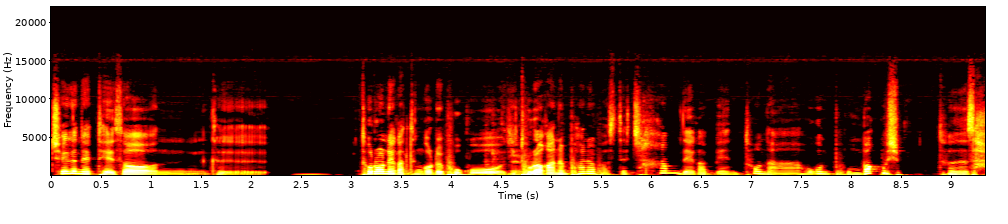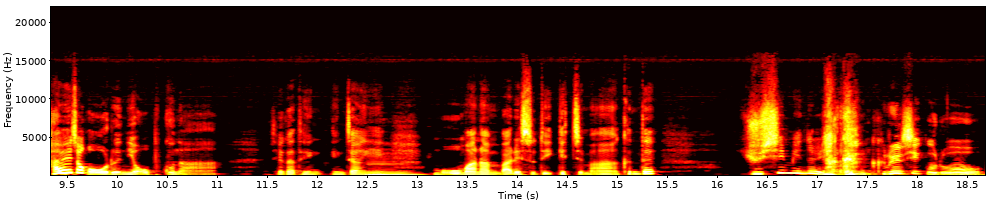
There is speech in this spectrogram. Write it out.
최근에 대선 그 토론회 같은 거를 보고 네. 돌아가는 판을 봤을 때 참 내가 멘토나 혹은 본받고 싶은 사회적 어른이 없구나. 제가 되- 굉장히 음, 뭐 오만한 말일 수도 있겠지만 근데 유시민을 약간 그런 식으로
